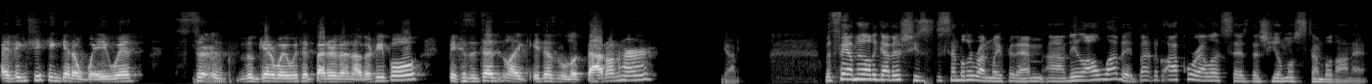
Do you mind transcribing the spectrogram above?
I think she can get away with cer- get away with it better than other people because it doesn't like it doesn't look bad on her. Yeah. With family all together, she's assembled a runway for them. Uh, they all love it, but Aquarela says that she almost stumbled on it.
